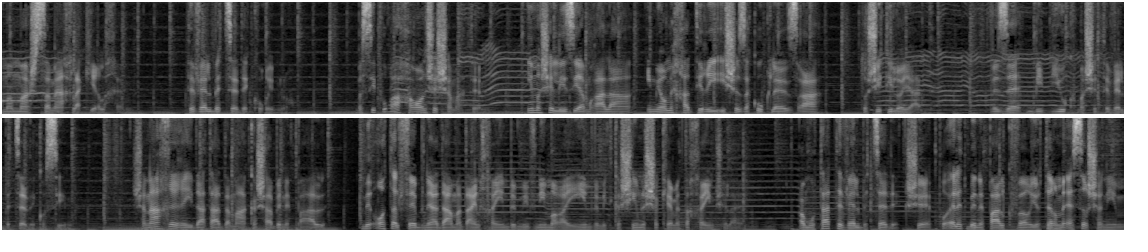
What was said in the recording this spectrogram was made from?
ממש שמח להכיר לכם. תבל בצדק קוראים לו. בסיפור האחרון ששמעתם, אמא של ליזי אמרה לה, אם יום אחד תראי איש שזקוק לעזרה, תושיטי לו יד. וזה בדיוק מה שתבל בצדק עושים. שנה אחרי רעידת האדמה הקשה בנפאל, מאות אלפי בני אדם עדיין חיים במבנים ארעיים ומתקשים לשקם את החיים שלהם. עמותת תבל בצדק, שפועלת בנפאל כבר יותר מעשר שנים,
